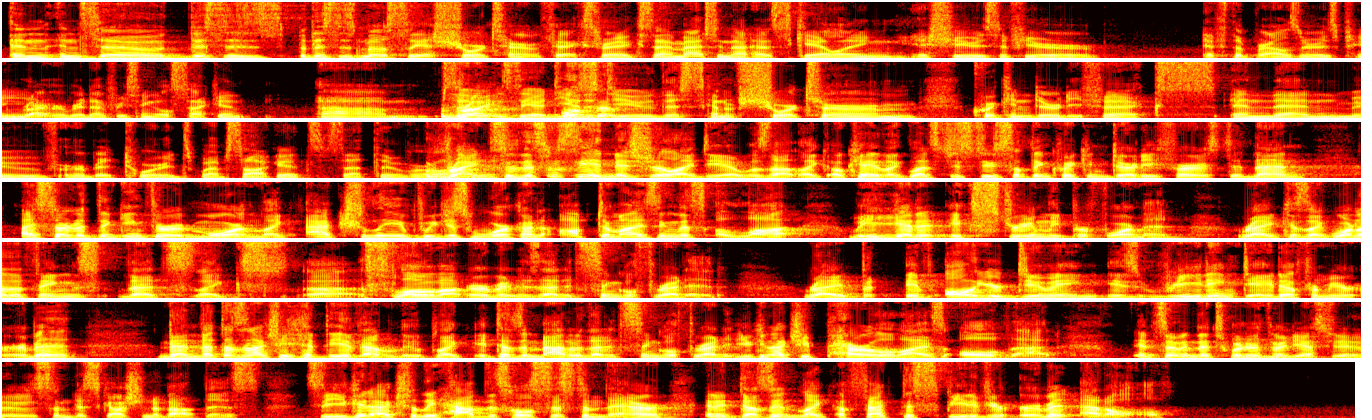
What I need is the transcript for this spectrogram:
And and so this is, but this is mostly a short term fix, right? Because I imagine that has scaling issues if you're if the browser is pinging Right. your Urbit every single second. Um, so Right. is the idea Well, to so- do this kind of short term, quick and dirty fix, and then move Urbit towards WebSockets? Is that the overall? Right. idea? So this was the initial idea was that like, okay, like let's just do something quick and dirty first. And then I started thinking through it more and like actually if we just work on optimizing this a lot, we can get it extremely performant, right? Because like one of the things that's like uh, slow about Urbit is that it's single threaded, right? But if all you're doing is reading data from your Urbit, then that doesn't actually hit the event loop. Like it doesn't matter that it's single threaded. You can actually parallelize all of that. And so in the Twitter thread yesterday, there was some discussion about this. So you could actually have this whole system there, and it doesn't like affect the speed of your Urbit at all.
